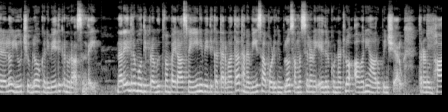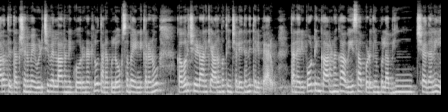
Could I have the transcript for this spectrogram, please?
నెలలో యూట్యూబ్లో ఒక నివేదికను రాసింది. నరేంద్ర మోదీ ప్రభుత్వంపై రాసిన ఈ నివేదిక తర్వాత తన వీసా పొడిగింపులో సమస్యలను ఎదుర్కొన్నట్లు అవని ఆరోపించారు. తనను భారత్ తక్షణమే విడిచి వెళ్ళాలని కోరినట్లు తనకు లోక్సభ ఎన్నికలను కవర్ చేయడానికి అనుమతించలేదని తెలిపారు. తన రిపోర్టింగ్ కారణంగా వీసా పొడిగింపు లభించదని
